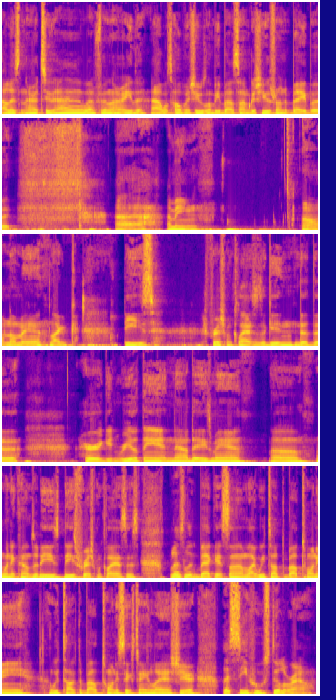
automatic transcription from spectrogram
I listened to her too. I wasn't feeling her either. I was hoping she was gonna be about something because she was from the Bay, but uh, I mean, I don't know, man. Like these freshman classes are getting the the herd getting real thin nowadays, man. Um, when it comes to these these freshman classes, but let's look back at some like we talked about twenty. We talked about 2016 last year. Let's see who's still around.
